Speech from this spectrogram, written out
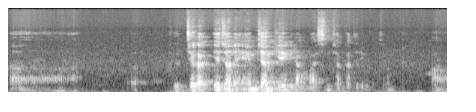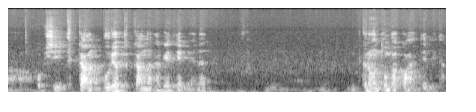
어, 그 제가 예전에 M장 기획이랑 말씀 잠깐 드린 것처럼 어, 혹시 특강 무료 특강을 하게 되면은 음, 그러면 돈 받고 안 됩니다.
